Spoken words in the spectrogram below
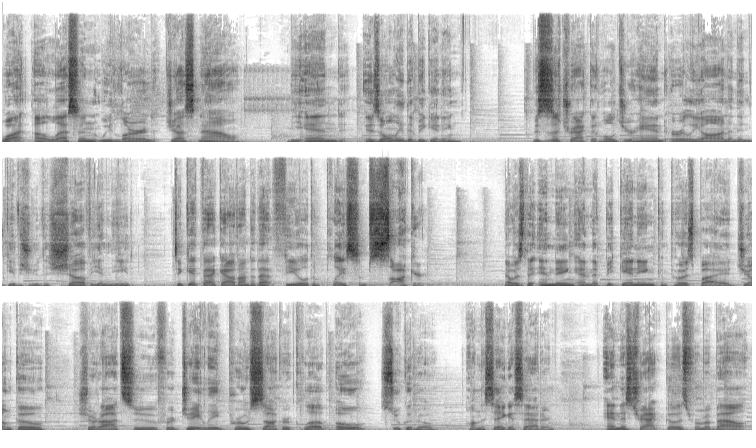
What a lesson we learned just now. The end is only the beginning. This is a track that holds your hand early on and then gives you the shove you need to get back out onto that field and play some soccer. That was the ending and the beginning composed by Junko Shiratsu for J League Pro Soccer Club O Sukuro on the Sega Saturn. And this track goes from about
